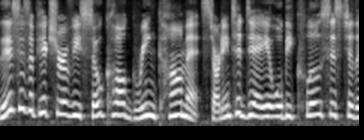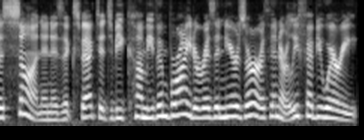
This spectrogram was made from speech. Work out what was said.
This is a picture of the so-called green comet. Starting today, it will be closest to the sun and is expected to become even brighter as it nears Earth in early February.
